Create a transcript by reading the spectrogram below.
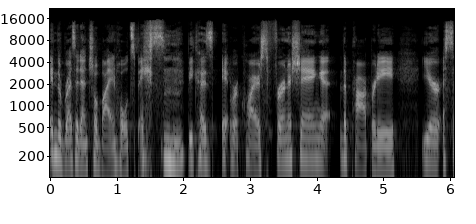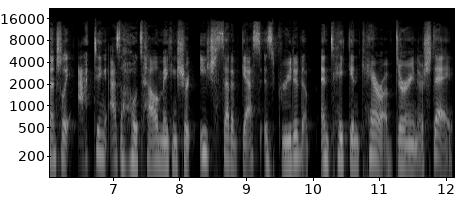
in the residential buy and hold space Mhm. because it requires furnishing the property. You're essentially acting as a hotel, making sure each set of guests is greeted and taken care of during their stay.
